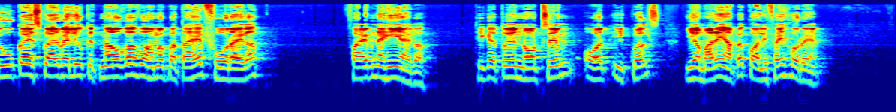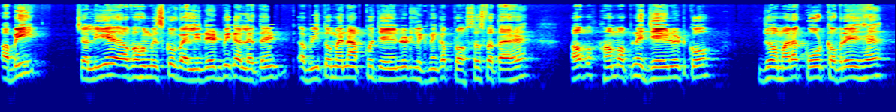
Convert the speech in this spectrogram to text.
टू का स्क्वायर वैल्यू कितना होगा, वो हमें पता है, फोर आएगा। फाइव नहीं आएगा। ठीक है तो ये नॉट सेम और इक्वल्स ये हमारे यहाँ पे क्वालिफाई हो रहे हैं। अभी चलिए, अब हम इसको वैलिडेट भी कर लेते हैं। अभी तो मैंने आपको जे यूनिट लिखने का प्रोसेस बताया है। अब हम अपने जे यूनिट को, जो हमारा कोड कवरेज है,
